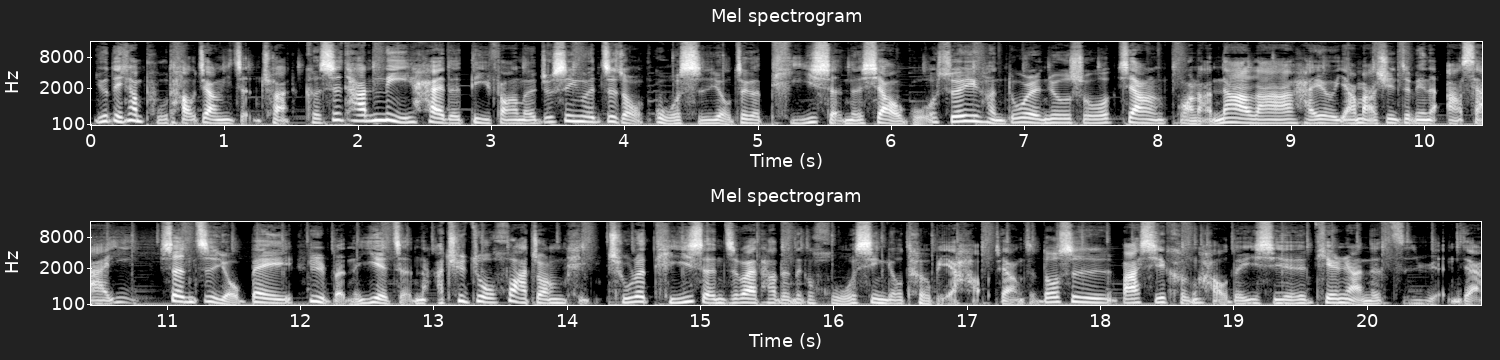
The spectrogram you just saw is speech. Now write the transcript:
有点像葡萄酱一整串，可是它厉害的地方。呢，就是因为这种果实有这个提神的效果，所以很多人就是说，像瓜拉纳啦，还有亚马逊这边的阿萨伊，甚至有被日本的业者拿去做化妆品。除了提神之外，它的那个活性又特别好，这样子都是巴西很好的一些天然的资源。这样，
